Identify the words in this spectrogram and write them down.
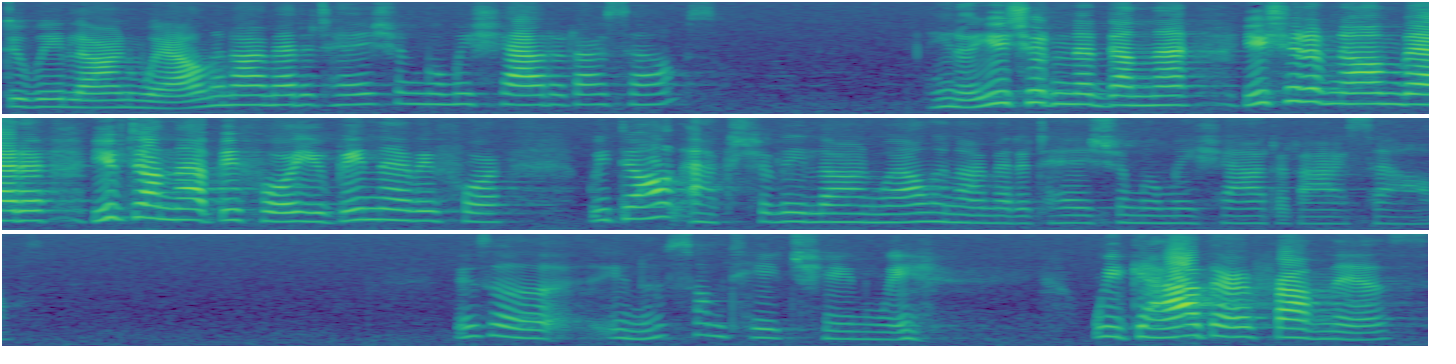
Do we learn well in our meditation when we shout at ourselves? You know, you shouldn't have done that. You should have known better. You've done that before. You've been there before. We don't actually learn well in our meditation when we shout at ourselves. There's a, you know, some teaching we, we gather from this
